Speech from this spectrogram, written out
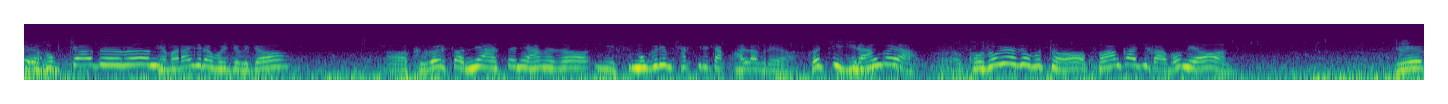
예, 혹자들은 해바라기라 부르죠, 그죠? 어, 그걸 썼니 안 썼니 하면서 이 숨은 그림 찾기를 자꾸 하려고 그래요. 그거 찌질한 거야. 어, 고속에서부터 포항까지 가보면 외,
